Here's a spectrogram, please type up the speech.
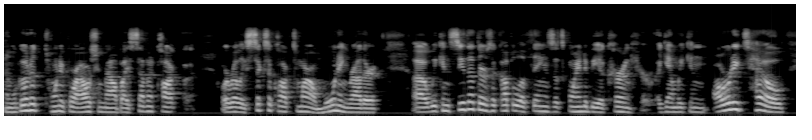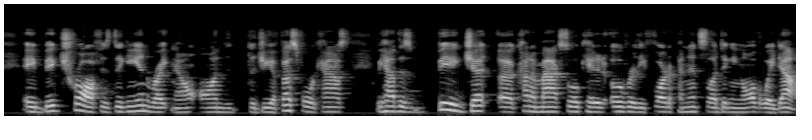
And we'll go to 24 hours from now by 7 o'clock, or really 6 o'clock tomorrow morning, rather. Uh, we can see that there's a couple of things that's going to be occurring here. Again, we can already tell a big trough is digging in right now on the, GFS forecast. We have this big jet uh, kind of max located over the Florida Peninsula, digging all the way down.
